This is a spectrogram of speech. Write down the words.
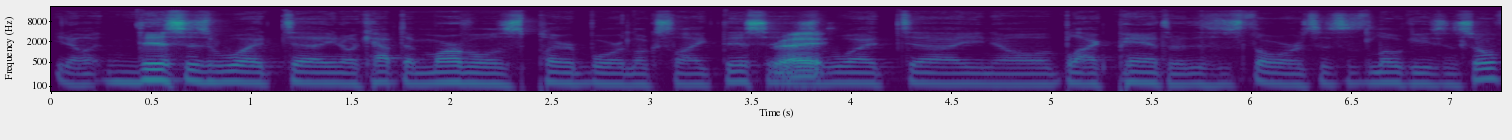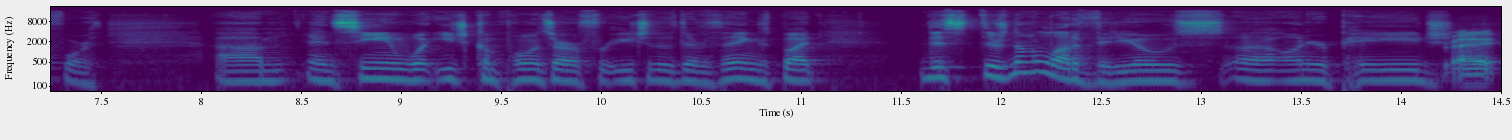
you know, this is what uh, you know Captain Marvel's player board looks like. This is right. what uh, you know Black Panther. This is Thor's. This is Loki's, and so forth. Um, and seeing what each components are for each of the different things, but this there's not a lot of videos uh, on your page. Right.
